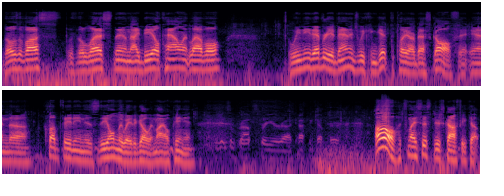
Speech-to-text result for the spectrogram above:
Those of us with the less than ideal talent level, we need every advantage we can get to play our best golf, and uh, club fitting is the only way to go, in my opinion. You get some props for your uh, coffee cup there. Oh, it's my sister's coffee cup.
